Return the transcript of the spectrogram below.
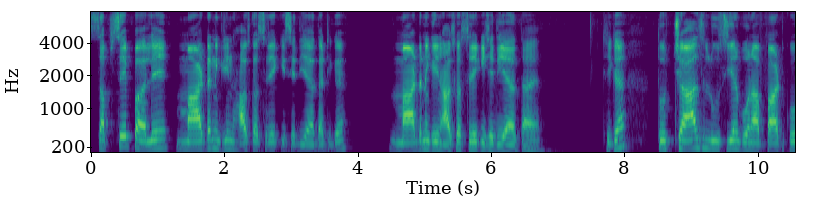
सबसे पहले मॉडर्न ग्रीन हाउस का श्रेय किसे दिया जाता है? ठीक है? मॉडर्न ग्रीन हाउस का श्रेय किसे दिया जाता है? ठीक है? तो चार्ल्स लूसियन बोनापार्ट को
